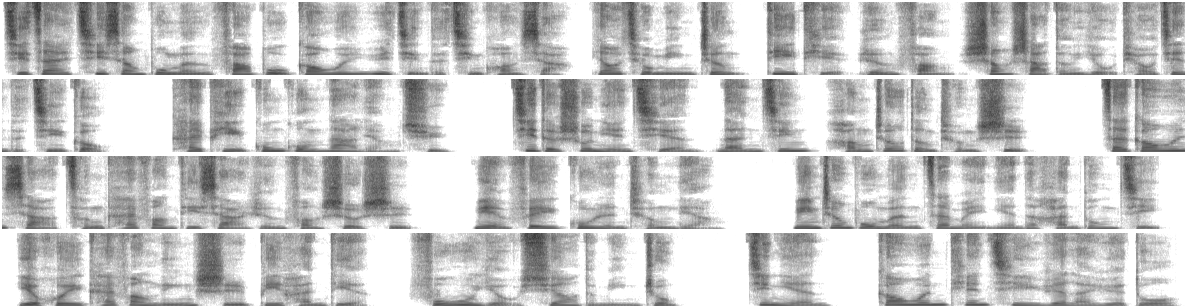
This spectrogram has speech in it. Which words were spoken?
即在气象部门发布高温预警的情况下，要求民政、地铁、人防、商厦等有条件的机构开辟公共纳凉区？记得数年前，南京、杭州等城市在高温下曾开放地下人防设施，免费供人乘凉。民政部门在每年的寒冬季也会开放临时避寒点，服务有需要的民众。近年高温天气越来越多，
